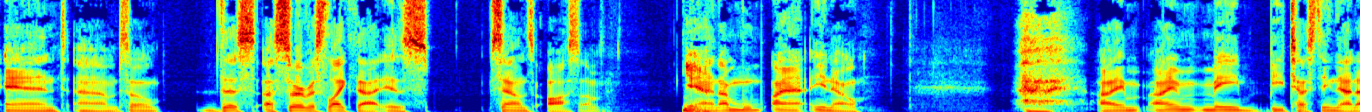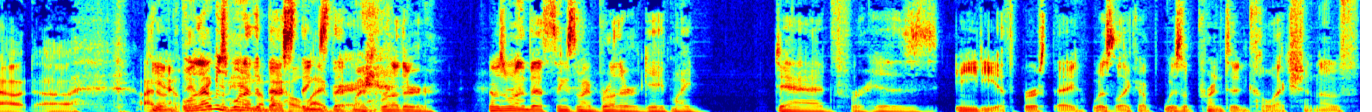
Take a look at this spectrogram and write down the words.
And um, so this a service like that is sounds awesome. Yeah, and I'm I, you know. I'm I may be testing that out. Uh, I don't. Yeah, well, that was one of the best things library. that my brother. That was one of the best things that my brother gave my dad for his 80th birthday was like a was a printed collection of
